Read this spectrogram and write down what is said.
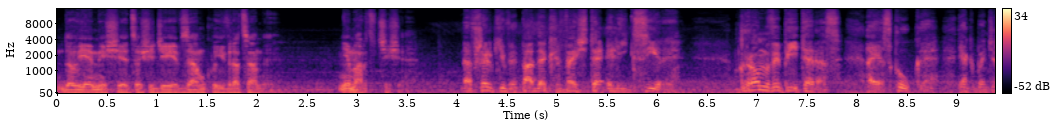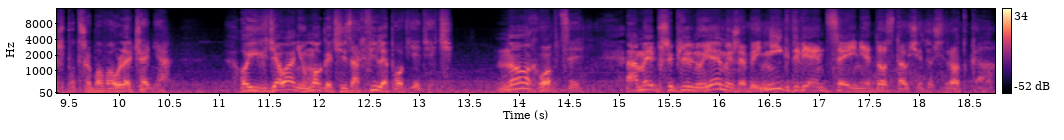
Dowiemy się, co się dzieje w zamku i wracamy. Nie martwcie się. Na wszelki wypadek weź te eliksiry. Grom wypij teraz, a jaskółkę, jak będziesz potrzebował leczenia. O ich działaniu mogę ci za chwilę powiedzieć. No, chłopcy, a my przypilnujemy, żeby nikt więcej nie dostał się do środka.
